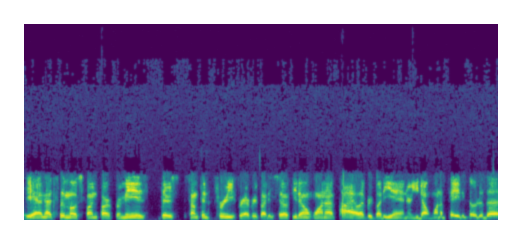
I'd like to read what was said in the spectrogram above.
Yeah, and that's the most fun part for me is there's something free for everybody. So if you don't want to pile everybody in or you don't want to pay to go to the,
